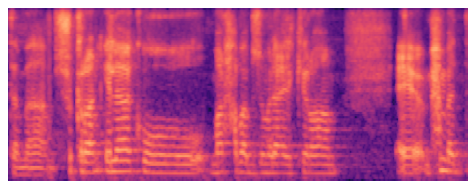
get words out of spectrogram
تمام شكرا لك ومرحبا بزملائي الكرام. آه، محمد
